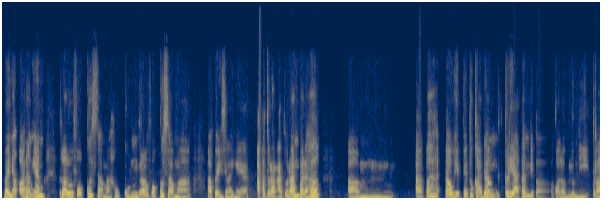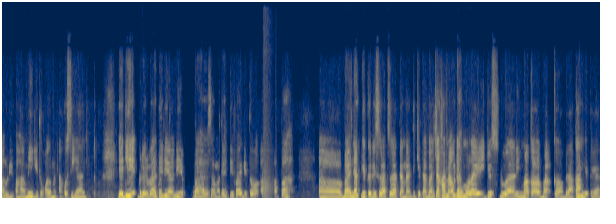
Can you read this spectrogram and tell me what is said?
banyak orang yang terlalu fokus sama hukum terlalu fokus sama apa istilahnya ya aturan-aturan padahal um, apa tauhidnya tuh kadang kelihatan gitu kalau belum di, terlalu dipahami gitu kalau menurut aku sih ya gitu. Jadi benar banget tadi yang dibahas sama Teh Tifa gitu apa uh, banyak gitu di surat-surat yang nanti kita baca karena udah mulai juz 25 ke ke belakang gitu ya.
